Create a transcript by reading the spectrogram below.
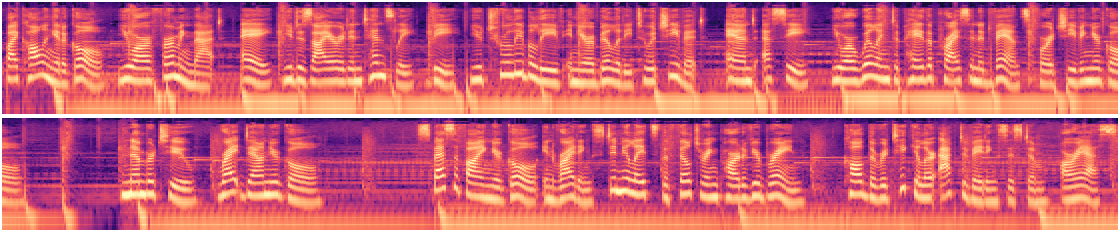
By calling it a goal, you are affirming that A. You desire it intensely, B. You truly believe in your ability to achieve it, and uh, C. You are willing to pay the price in advance for achieving your goal. Number 2. Write down your goal. Specifying your goal in writing stimulates the filtering part of your brain, called the Reticular Activating System, RAS.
